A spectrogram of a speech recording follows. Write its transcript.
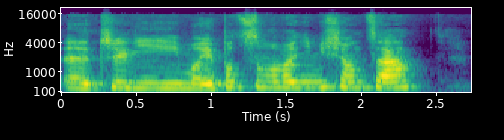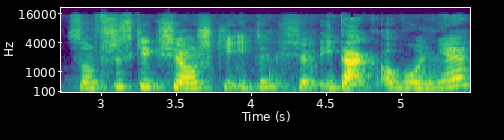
e, czyli moje podsumowanie miesiąca. Są wszystkie książki i, i tak, ogólnie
